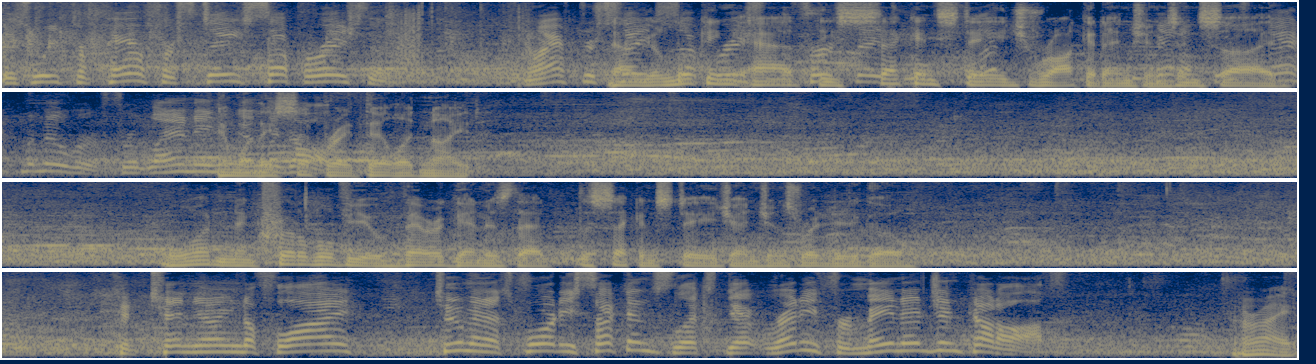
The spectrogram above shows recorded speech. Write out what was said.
as we prepare for stage separation. Now, after Now you're looking at the first stage second stage flip, rocket engines inside. for landing And when in they the Gulf. separate, they'll ignite. What an incredible view. There again is that the second stage engines ready to go. Continuing to fly, two minutes 40 seconds. Let's get ready for main engine cutoff. All right,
